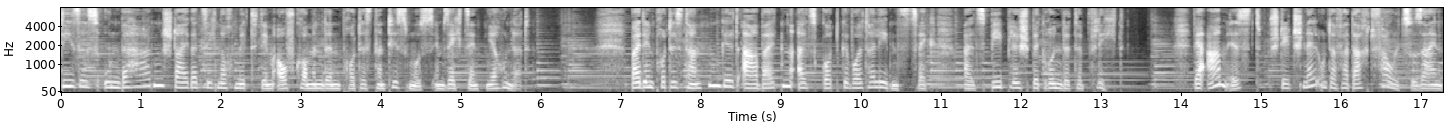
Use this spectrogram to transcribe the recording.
Dieses Unbehagen steigert sich noch mit dem aufkommenden Protestantismus im 16. Jahrhundert. Bei den Protestanten gilt Arbeiten als gottgewollter Lebenszweck, als biblisch begründete Pflicht. Wer arm ist, steht schnell unter Verdacht, faul zu sein,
